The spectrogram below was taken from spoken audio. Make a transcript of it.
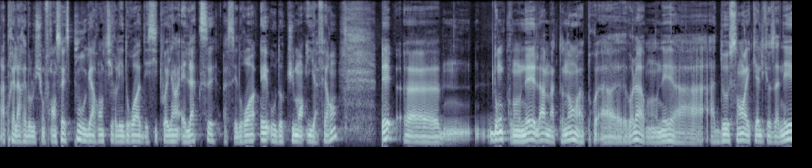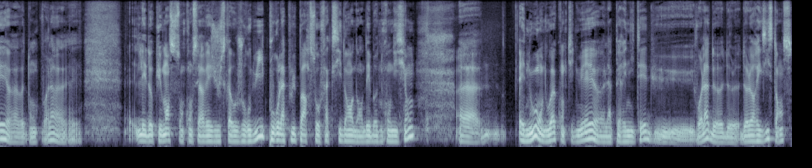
après la Révolution française, pour garantir les droits des citoyens et l'accès à ces droits et aux documents y afférents. Et euh, donc on est là maintenant, à, voilà, on est à, 200 et quelques années, euh, donc voilà. Les documents se sont conservés jusqu'à aujourd'hui, pour la plupart, sauf accident, dans des bonnes conditions. et nous, on doit continuer la pérennité du, voilà, de, de leur existence.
